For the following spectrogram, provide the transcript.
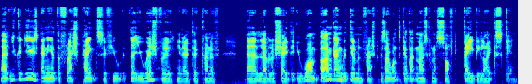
Uh, you could use any of the flesh paints if you that you wish for, you know, the kind of uh, level of shade that you want. But I'm going with Guilliman Flesh because I want to get that nice kind of soft baby-like skin.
